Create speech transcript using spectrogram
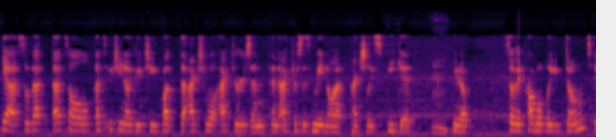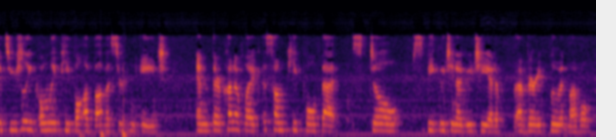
yeah, so that that's all that's Uchinaguchi, but the actual actors and, and actresses may not actually speak it, you know, so they probably don't. It's usually only people above a certain age, and they're kind of like some people that still speak Uchinaguchi at a, a very fluent level,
